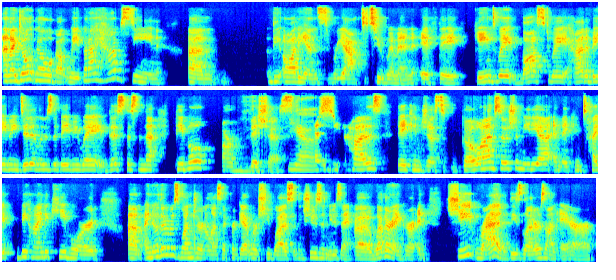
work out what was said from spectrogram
and I don't know about weight, but I have seen um, the audience react to women if they gained weight, lost weight, had a baby, didn't lose the baby weight, this, this, and that. People are vicious. Yes. And because they can just go on social media and they can type behind a keyboard. Um, I know there was one journalist, I forget where she was. I think she was a news uh, weather anchor, and she read these letters on air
